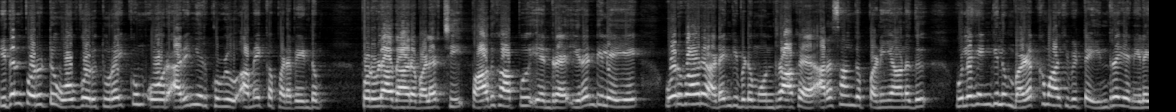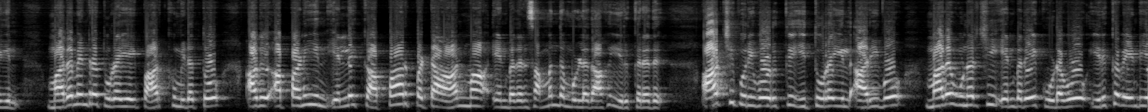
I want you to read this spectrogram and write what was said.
இதன் பொருட்டு ஒவ்வொரு துறைக்கும் ஓர் அறிஞர் குழு அமைக்கப்பட வேண்டும். பொருளாதார வளர்ச்சி பாதுகாப்பு என்ற இரண்டிலேயே ஒருவாறு அடங்கிவிடும் ஒன்றாக அரசாங்க பணியானது உலகெங்கிலும் வழக்கமாகிவிட்ட இன்றைய நிலையில் மதமென்ற துறையை பார்க்குமிடத்தோ அது அப்பணியின் எல்லைக்கு அப்பாற்பட்ட ஆன்மா என்பதன் சம்பந்தம் உள்ளதாக இருக்கிறது. ஆட்சி புரிவோருக்கு இத்துறையில் அறிவோ மத உணர்ச்சி என்பதே கூடவோ இருக்க வேண்டிய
